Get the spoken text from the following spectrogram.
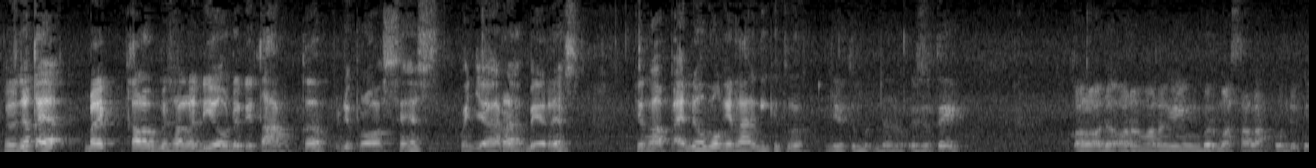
Maksudnya kayak mereka kalau misalnya dia udah ditangkap, diproses, penjara, beres, ya ngapain dia ngomongin lagi gitu loh. ya itu benar maksudnya kalau ada orang-orang yang bermasalah pun itu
